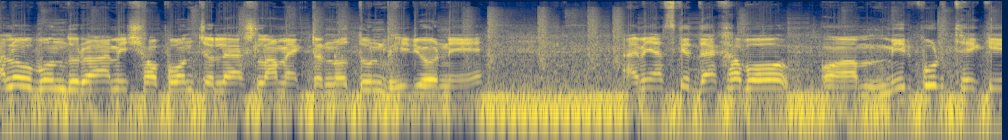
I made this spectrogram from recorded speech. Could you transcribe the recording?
হ্যালো বন্ধুরা, আমি স্বপন চলে আসলাম একটা নতুন ভিডিও নিয়ে। আমি আজকে দেখাবো মিরপুর থেকে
